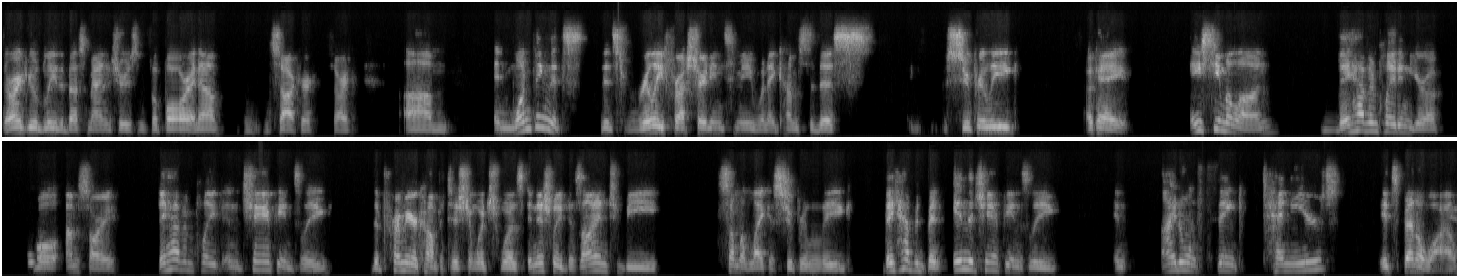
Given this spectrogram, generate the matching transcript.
they're arguably the best managers in football right now, soccer. Sorry. Um, and one thing that's that's really frustrating to me when it comes to this Super League, okay, AC Milan, they haven't played in Europe. Well, I'm sorry, they haven't played in the Champions League, the premier competition, which was initially designed to be somewhat like a Super League. They haven't been in the Champions League in, I don't think 10 years. It's been a while.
